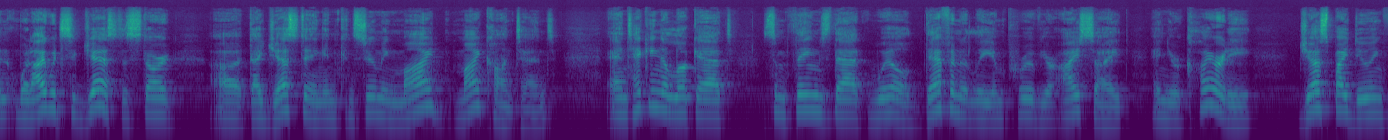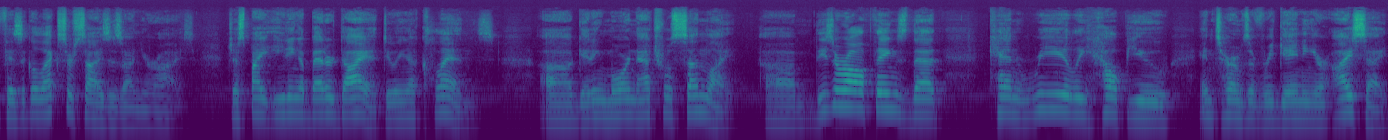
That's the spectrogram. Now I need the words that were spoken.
And what I would suggest is start uh, digesting and consuming my, my content and taking a look at some things that will definitely improve your eyesight and your clarity just by doing physical exercises on your eyes, just by eating a better diet, doing a cleanse, uh, getting more natural sunlight. Um, these are all things that can really help you in terms of regaining your eyesight.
